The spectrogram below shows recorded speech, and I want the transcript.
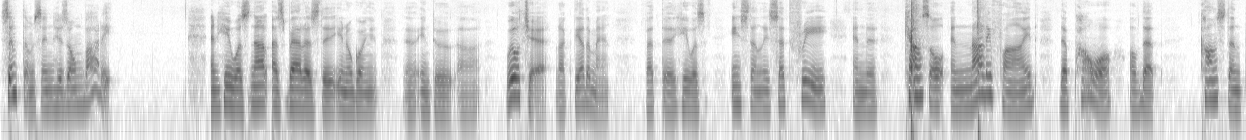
symptoms in his own body. And he was not as bad as the, you know, going uh, into uh, wheelchair like the other man, but uh, he was instantly set free and uh, canceled and nullified the power of that constant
